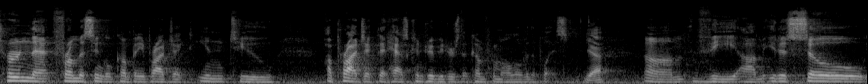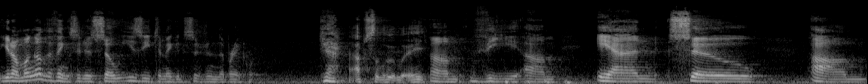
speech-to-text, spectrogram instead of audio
turn that from a single company project into a project that has contributors that come from all over the place. Yeah. Um, the um, it is so you know among other things it is so easy to make a decision in the break room. Yeah, absolutely. Um, the um, and so um,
